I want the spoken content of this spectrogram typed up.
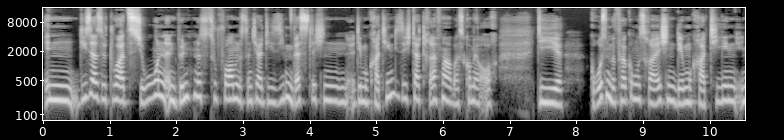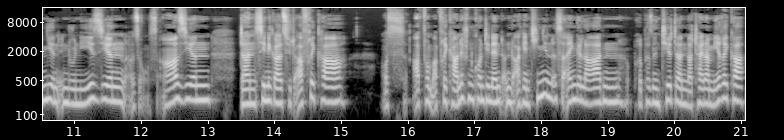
in dieser Situation ein Bündnis zu formen. Das sind ja die sieben westlichen Demokratien, die sich da treffen, aber es kommen ja auch die großen bevölkerungsreichen Demokratien Indien, Indonesien, also aus Asien, dann Senegal, Südafrika, aus, vom afrikanischen Kontinent und Argentinien ist eingeladen, repräsentiert dann Lateinamerika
